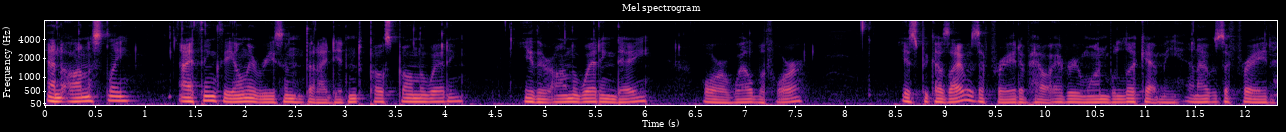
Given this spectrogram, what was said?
And honestly, I think the only reason that I didn't postpone the wedding, either on the wedding day or well before, is because I was afraid of how everyone would look at me, and I was afraid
